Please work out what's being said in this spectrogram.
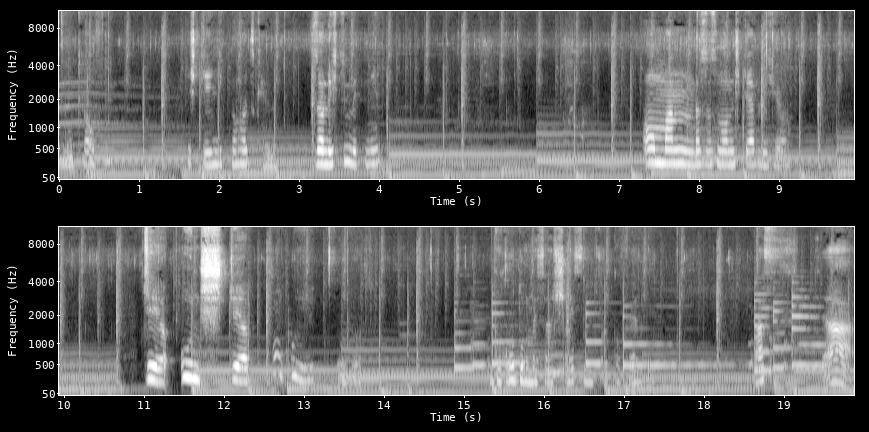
Blut laufen. Hier stehen liegt eine Holzkelle. Soll ich die mitnehmen? Oh Mann, das ist nur ein Sterblicher. Der Unsterb. Oh, cool. hier Gerudo-Messer. Scheiße, Fuck auf Fernsehen. Was? Ja,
